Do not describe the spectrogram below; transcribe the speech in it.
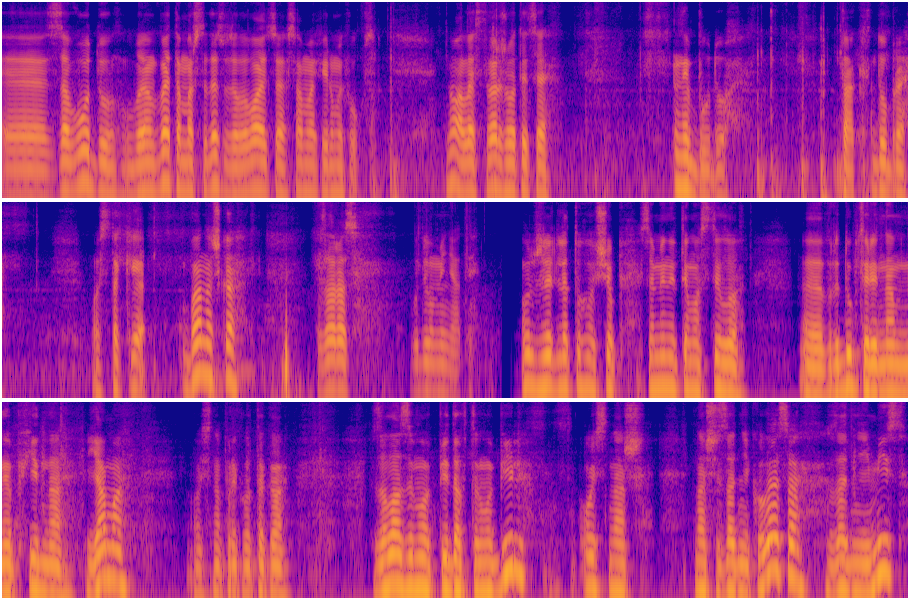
е, заводу BMW та Mercedes заливаються саме фірми Fuchs. Ну, але стверджувати це не буду. Так, добре. Ось така баночка. Зараз будемо міняти. Отже, для того, щоб замінити мастило е, в редукторі, нам необхідна яма. Ось, наприклад, така. Залазимо під автомобіль. Ось наш, наші задні колеса, задній міст.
